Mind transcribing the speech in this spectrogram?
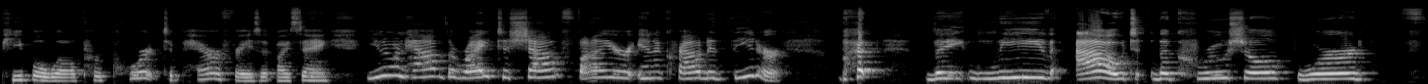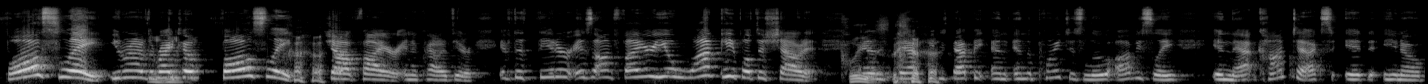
people will purport to paraphrase it by saying, You don't have the right to shout fire in a crowded theater. But they leave out the crucial word falsely. You don't have the right mm-hmm. to falsely shout fire in a crowded theater. If the theater is on fire, you want people to shout it. Please. And, that, that be, and, and the point is, Lou, obviously, in that context, it, you know,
